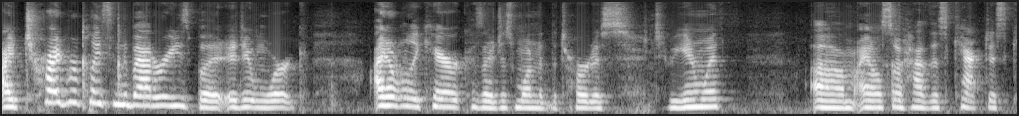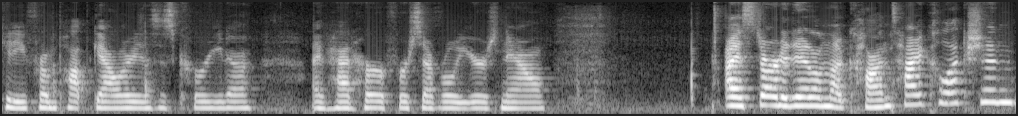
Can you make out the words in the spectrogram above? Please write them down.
I tried replacing the batteries but it didn't work. I don't really care because I just wanted the TARDIS to begin with. Um, I also have this cactus kitty from Pop Gallery. This is Karina. I've had her for several years now. I started in on the Kantai collection,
